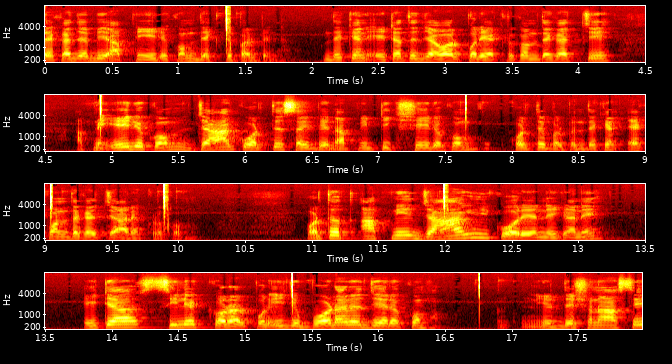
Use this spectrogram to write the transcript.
দেখা যাবে, আপনি এরকম দেখতে পারবেন। দেখেন, এটাতে যাওয়ার পর একরকম দেখাচ্ছে, আপনি এইরকম যা করতে চাইবেন, আপনি ঠিক সেই রকম করতে পারবেন। দেখেন, এখন দেখাচ্ছে আরেক রকম। অর্থাৎ আপনি যাই করেন এখানে, এটা সিলেক্ট করার পর এই যে বর্ডারে যেরকম নির্দেশনা আছে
